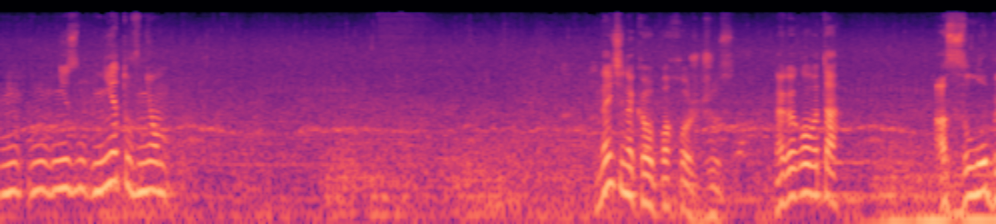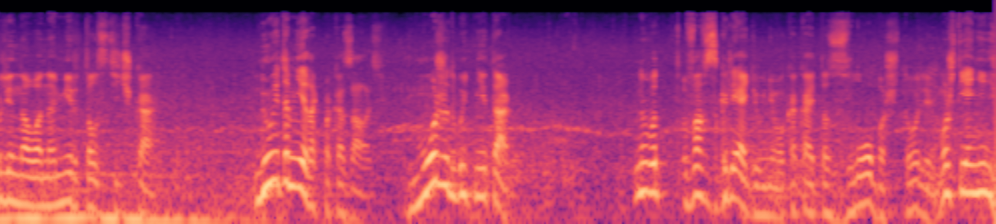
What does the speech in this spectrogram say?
Не, нету в нем... Знаете, на кого похож Джус? На какого-то озлобленного на мир толстячка. Ну, это мне так показалось. Может быть, не так. Ну вот во взгляде у него какая-то злоба, что ли. Может, я не,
